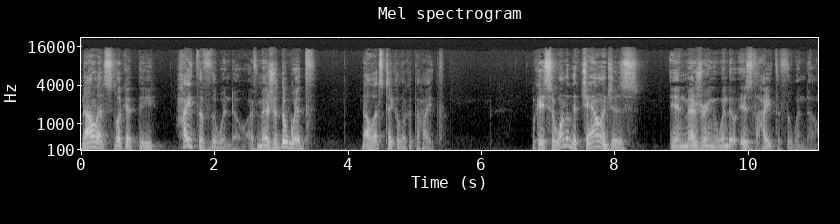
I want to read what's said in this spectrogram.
Now let's look at the height of the window. I've measured the width. Now let's take a look at the height. Okay, so one of the challenges in measuring a window is the height of the window.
